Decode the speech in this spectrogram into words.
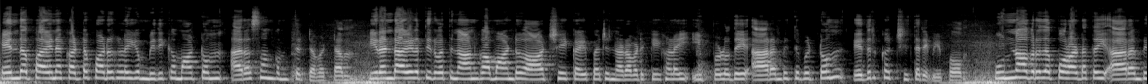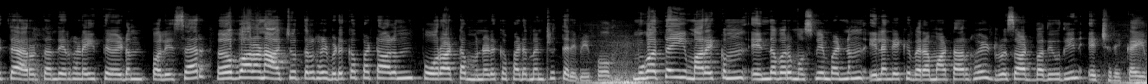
எந்த பயண கட்டுப்பாடுகளையும் விதிக்க மாட்டோம். அரசாங்கம் திட்டவட்டம். இரண்டாயிரத்தி இருபத்தி நான்காம் ஆண்டு ஆட்சியை கைப்பற்ற நடவடிக்கைகளை இப்பொழுதே ஆரம்பித்து விட்டோம் எதிர்க்கட்சி தெரிவிப்போம். உண்ணாவிரத போராட்டத்தை ஆரம்பித்த அருட்தந்தையர்களை தேடும் போலீசார் எவ்வாறான அச்சுறுத்தல்கள் விடுக்கப்பட்டாலும் போராட்டம் முன்னெடுக்கப்படும் என்று தெரிவிப்போம். முகத்தை மறைக்கும் எந்தவொரு முஸ்லிம் பெண்ணும் இலங்கைக்கு வரமாட்டார்கள். ரிசார்ட் பதியுதீன் எச்சரிக்கை.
